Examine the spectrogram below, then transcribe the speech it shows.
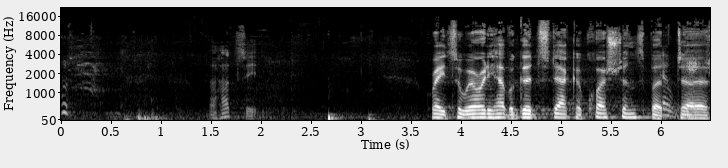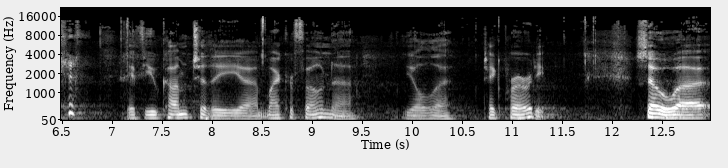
there. The hot seat. Great. So we already have a good stack of questions, but uh, if you come to the uh, microphone, uh, you'll uh, take priority. So, uh,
